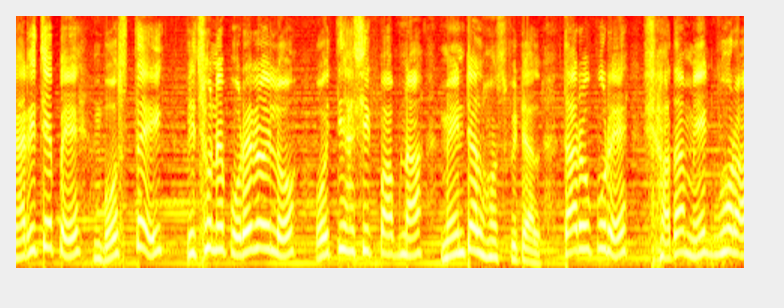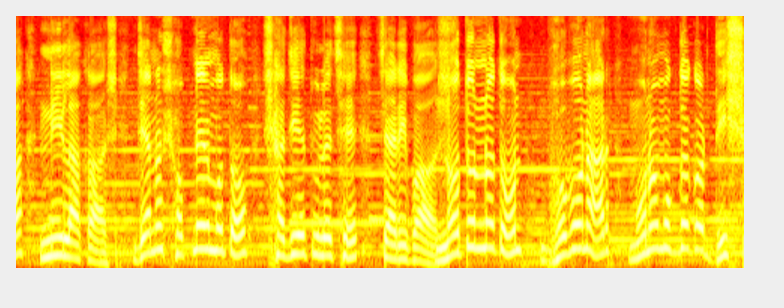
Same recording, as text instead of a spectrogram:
গাড়ি চেপে বসতেই পিছনে পড়ে রইল ঐতিহাসিক পাবনা মেন্টাল হসপিটাল। তার উপরে সাদা মেঘ ভরা নীল আকাশ যেন স্বপ্নের মতো সাজিয়ে তুলেছে চারিপাশ। নতুন নতুন ভবন আর মনোমুগ্ধকর দৃশ্য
